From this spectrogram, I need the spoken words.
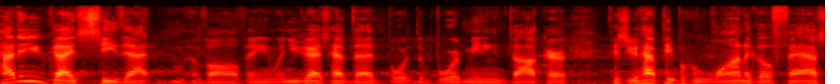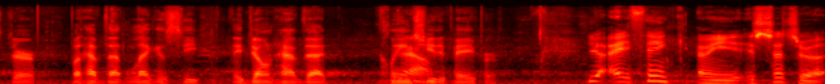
How do you guys see that evolving? And when you guys have that board, the board meeting in Docker, because you have people who want to go faster, but have that legacy, they don't have that clean Yeah. sheet of paper. Yeah, I think, I mean, it's such an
